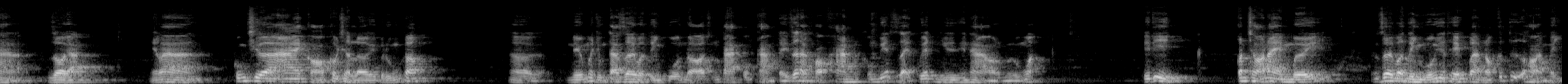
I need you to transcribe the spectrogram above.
à rồi ạ. Nghĩa là cũng chưa ai có câu trả lời đúng không? Ờ, nếu mà chúng ta rơi vào tình huống đó chúng ta cũng cảm thấy rất là khó khăn không biết giải quyết như thế nào đúng không ạ? Thế thì con chó này mới rơi vào tình huống như thế và nó cứ tự hỏi mình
